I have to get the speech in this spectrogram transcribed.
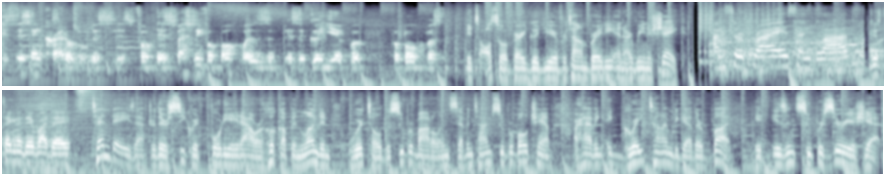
It's, it's incredible. It's, it's for, especially for both of us. It's a, it's a good year for, for both of us. It's also a very good year for Tom Brady and Irina Shayk. I'm surprised and glad. Just taking it day by day. 10 days after their secret 48 hour hookup in London, we're told the supermodel and seven time Super Bowl champ are having a great time together, but it isn't super serious yet.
